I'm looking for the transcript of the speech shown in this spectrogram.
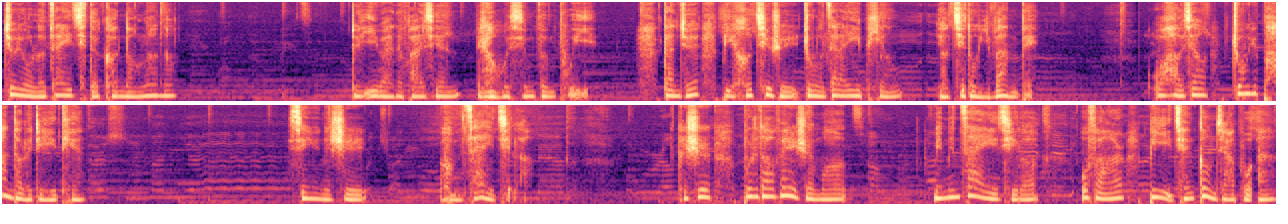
就有了在一起的可能了呢？这意外的发现让我兴奋不已，感觉比喝汽水中了再来一瓶。要激动一万倍！我好像终于盼到了这一天。幸运的是，我们在一起了。可是不知道为什么，明明在一起了，我反而比以前更加不安。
